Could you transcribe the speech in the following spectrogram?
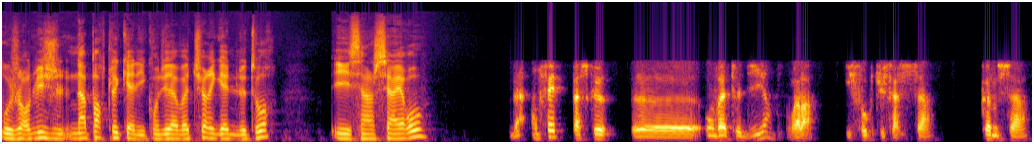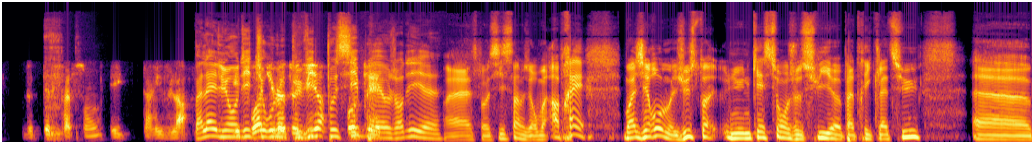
Aujourd'hui, je- n'importe lequel, il conduit la voiture, il gagne le tour. Et c'est un, c'est un héros? Bah, en fait, parce que euh, on va te dire, voilà, il faut que tu fasses ça, comme ça, de telle façon, et arrives là. bah Là, ils lui ont Et dit toi, tu roules le plus vite dire, possible. Et aujourd'hui, euh, Ouais, c'est pas aussi simple, Jérôme. Après, moi, Jérôme, juste une question. Je suis euh, Patrick là-dessus. Euh,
